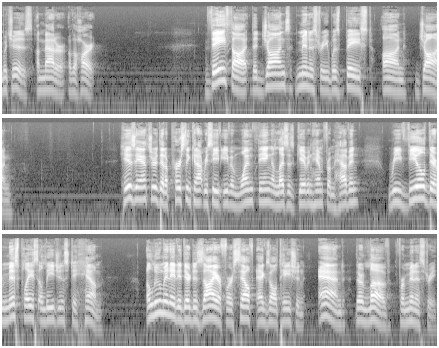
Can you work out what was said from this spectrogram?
which is a matter of the heart. They thought that John's ministry was based on John. His answer that a person cannot receive even one thing unless it's given him from heaven revealed their misplaced allegiance to him, illuminated their desire for self exaltation, and their love for ministry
